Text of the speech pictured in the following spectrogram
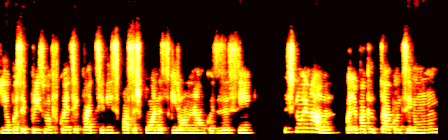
e eu passei por isso uma frequência que vai decidir se passas para o ano a seguir ou não, coisas assim. Isto não é nada. Olha para aquilo que está a acontecer no mundo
